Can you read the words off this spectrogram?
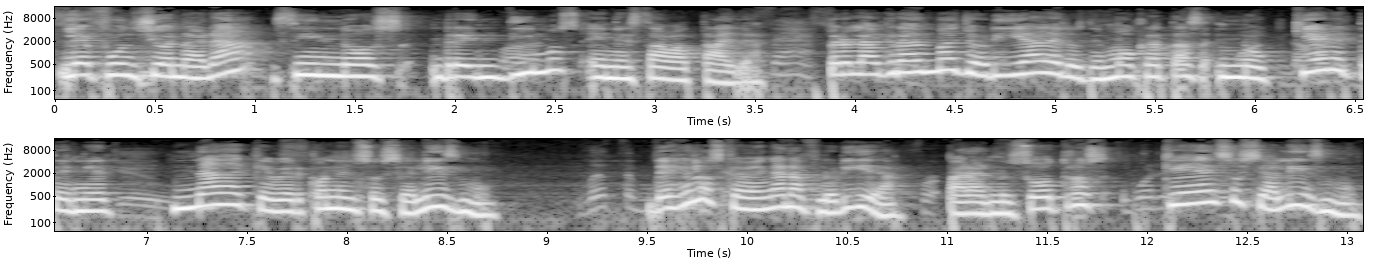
Le funcionará si nos rendimos en esta batalla, pero la gran mayoría de los demócratas no quiere tener nada que ver con el socialismo. Déjenlos que vengan a Florida. Para nosotros, ¿qué es socialismo?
